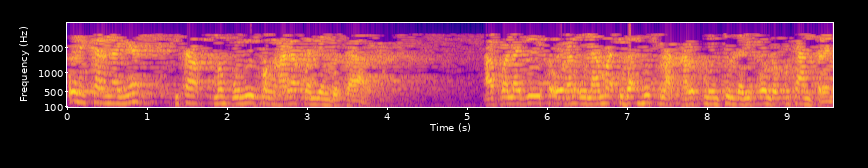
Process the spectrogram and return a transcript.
Oleh karenanya kita mempunyai pengharapan yang besar. Apalagi seorang ulama tidak mutlak harus muncul dari pondok pesantren.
